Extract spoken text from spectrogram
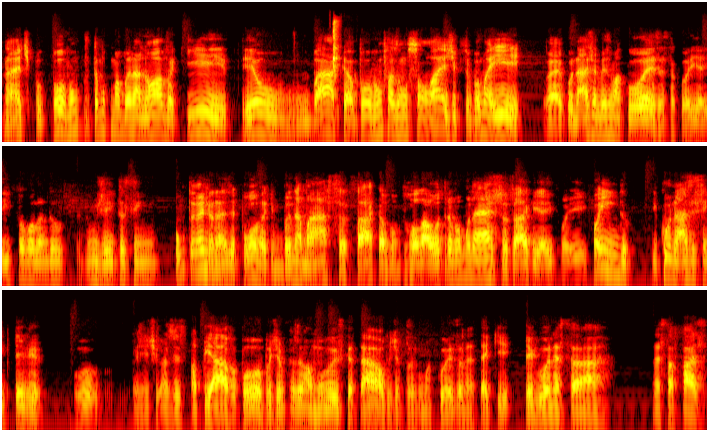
né? Tipo, pô, vamos, estamos com uma banda nova aqui, eu, o Baca, pô, vamos fazer um som lá, Egípcio, vamos aí. É, com o Nazi é a mesma coisa, sacou? E aí foi rolando de um jeito assim, espontâneo, né? Dizer, porra, que banda massa, saca? Vou rolar outra, vamos nessa, saca? E aí foi, foi indo. E com o Nazi sempre teve o, a gente às vezes papeava, pô, podia fazer uma música tal, podia fazer alguma coisa, né? Até que chegou nessa, nessa fase.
